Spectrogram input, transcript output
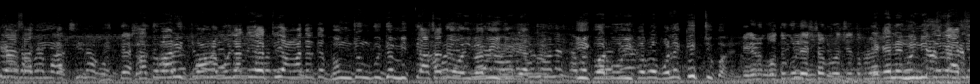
ঠিক আছে, আমরা পাচ্ছি না গো। আমরা বোঝাতে যাচ্ছি আমাদেরকে বুঝে মিথ্যে ওইভাবেই যাচ্ছে। কি করব ওই করব বলে কিচ্ছু করেন। এখানে কতগুলো স্টাফ রয়েছে তোমরা? এখানে নিনি ধরে আছে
